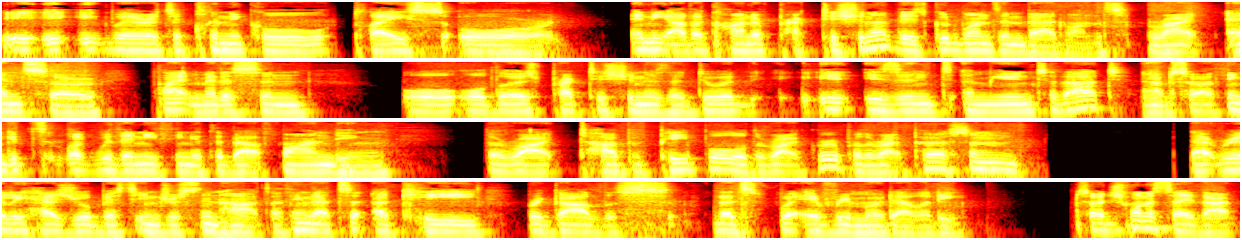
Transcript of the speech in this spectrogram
it, it, whether it's a clinical place or any other kind of practitioner, there's good ones and bad ones, right? And so plant medicine or, or those practitioners that do it, it isn't immune to that. Um, so I think it's like with anything, it's about finding the right type of people or the right group or the right person that really has your best interest in heart. I think that's a key, regardless. That's for every modality. So I just want to say that.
